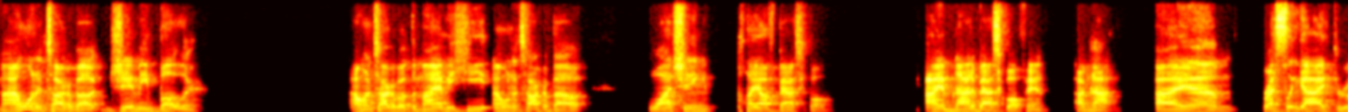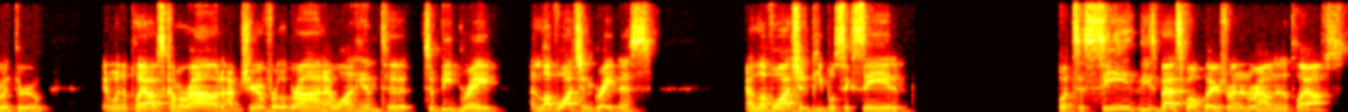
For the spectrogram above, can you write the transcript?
Now I want to talk about Jimmy Butler. I want to talk about the Miami Heat. I want to talk about watching playoff basketball. I am not a basketball fan. I'm not. I am wrestling guy through and through. And when the playoffs come around, I'm cheering for LeBron. I want him to to be great. I love watching greatness. I love watching people succeed. But to see these basketball players running around in the playoffs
